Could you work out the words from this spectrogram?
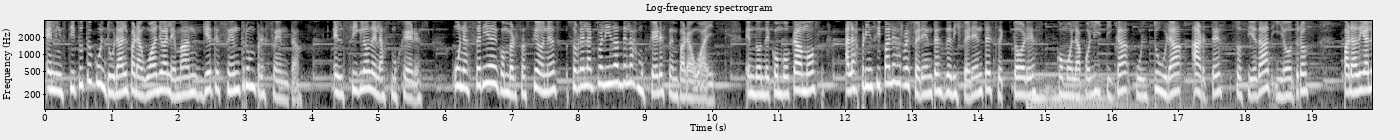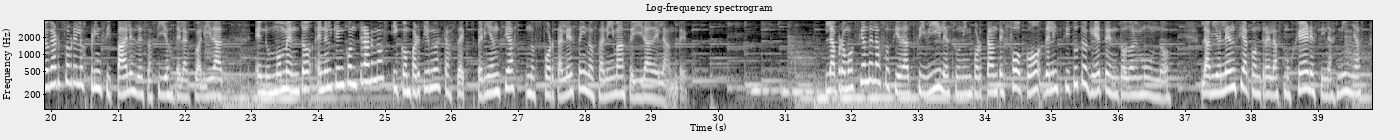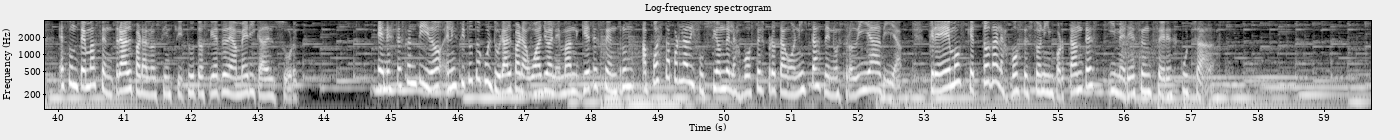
El Instituto Cultural Paraguayo Alemán Goethe Centrum presenta El siglo de las mujeres, una serie de conversaciones sobre la actualidad de las mujeres en Paraguay, en donde convocamos a las principales referentes de diferentes sectores como la política, cultura, artes, sociedad y otros, para dialogar sobre los principales desafíos de la actualidad, en un momento en el que encontrarnos y compartir nuestras experiencias nos fortalece y nos anima a seguir adelante. La promoción de la sociedad civil es un importante foco del Instituto Goethe en todo el mundo. La violencia contra las mujeres y las niñas es un tema central para los institutos Goethe de América del Sur. En este sentido, el Instituto Cultural Paraguayo Alemán Goethe Centrum apuesta por la difusión de las voces protagonistas de nuestro día a día. Creemos que todas las voces son importantes y merecen ser escuchadas.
